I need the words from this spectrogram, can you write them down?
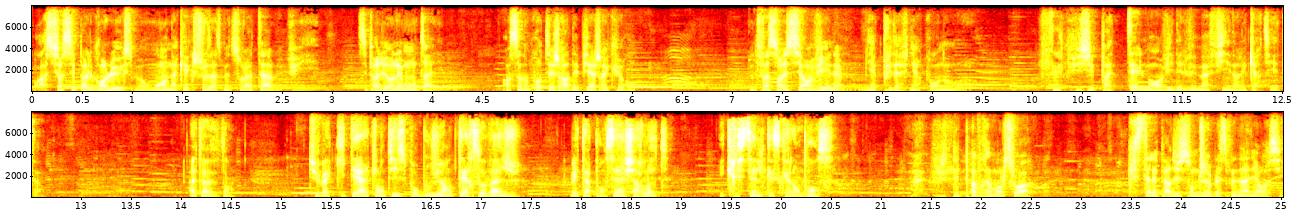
Bon, sûr, c'est pas le grand luxe, mais au moins on a quelque chose à se mettre sur la table. Et puis, c'est perdu dans les montagnes. Alors ça nous protégera des pièges récurrents. De toute façon, ici en ville, il n'y a plus d'avenir pour nous. Et puis j'ai pas tellement envie d'élever ma fille dans les quartiers éteints. Attends, attends. Tu vas quitter Atlantis pour bouger en terre sauvage? Mais t'as pensé à Charlotte? Et Christelle, qu'est-ce qu'elle en pense? Je n'ai pas vraiment le choix. Christelle a perdu son job la semaine dernière aussi.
